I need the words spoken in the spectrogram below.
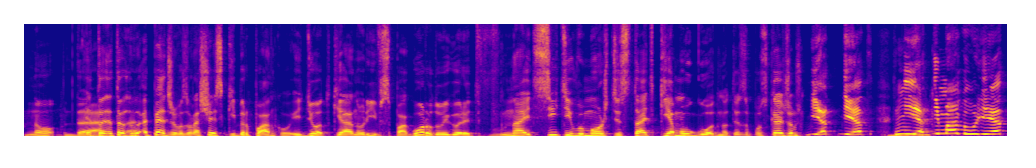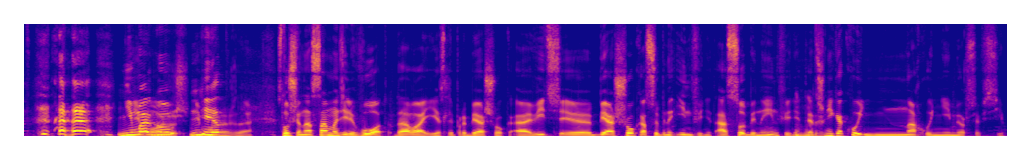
Ну, да. это, это, да. опять же, возвращаясь к киберпанку. Идет Киану Ривз по городу и говорит, в Night City вы можете стать кем угодно. Ты запускаешь, нет, нет, нет, не могу, нет, не могу, можешь, не нет. можешь, да. Слушай, на самом деле, вот, давай, если про Биошок. А ведь э, Биошок, особенно Infinite, особенно Infinite, это же никакой нахуй не Immersive Sim.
